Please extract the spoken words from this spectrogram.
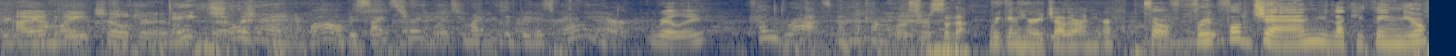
big family? I have eight children. Eight children. Wow. Besides Terry Woods, you might be the biggest family here. Really? Congrats. I'm gonna come closer so that we can hear each other on here. So, fruitful Jen, you lucky thing, you.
